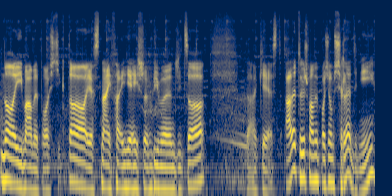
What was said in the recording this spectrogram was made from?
No i mamy pościg. To jest najfajniejsze w BeamNG, co? Tak jest. Ale tu już mamy poziom średni,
